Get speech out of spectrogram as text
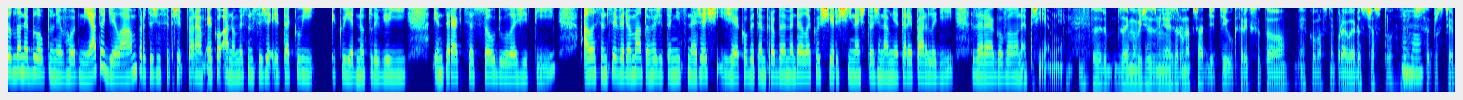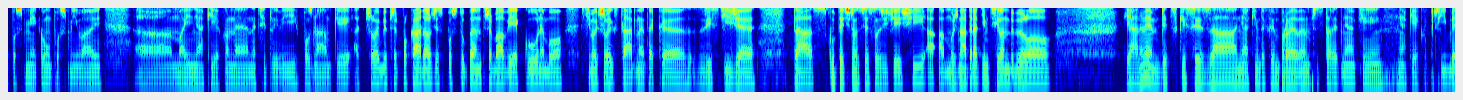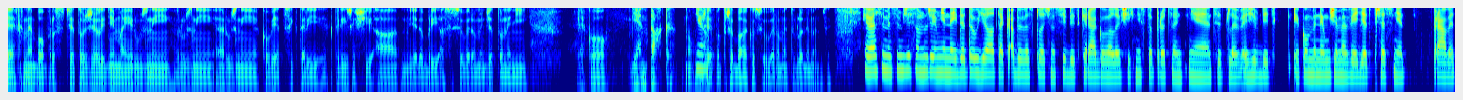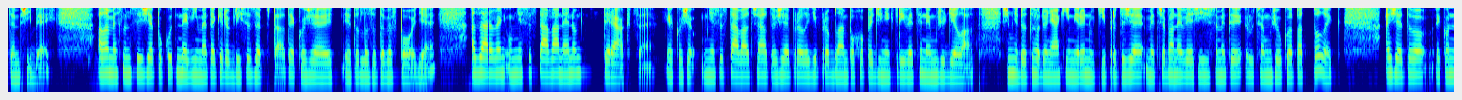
tohle nebylo úplně vhodný. Já to dělám, protože si připadám, jako ano, myslím si, že i takový jako jednotlivý interakce jsou důležitý, ale jsem si vědoma toho, že to nic neřeší, že jako by ten problém je daleko širší, než to, že na mě tady pár lidí zareagovalo nepříjemně. To je zajímavé, že zmiňuješ zrovna třeba děti, u kterých se to jako vlastně projevuje dost často, mm-hmm. že se prostě posmí, komu posmívají, uh, mají nějaký jako ne, necitlivý poznámky a člověk by předpokládal, že s postupem třeba věku nebo s tím, jak člověk stárne, tak uh, zjistí, že ta skutečnost je složitější a, a možná teda tím cílem by bylo já nevím, vždycky si za nějakým takovým projevem představit nějaký, nějaký jako příběh nebo prostě to, že lidi mají různý, různý, různý jako věci, který, který řeší a je dobrý asi si uvědomit, že to není jako jen tak, no, že je potřeba jako si uvědomit tuhle dimenzi. Jo, já si myslím, že samozřejmě nejde to udělat tak, aby ve společnosti vždycky reagovali všichni stoprocentně citlivě, že vždycky jako my nemůžeme vědět přesně právě ten příběh. Ale myslím si, že pokud nevíme, tak je dobrý se zeptat, jakože je tohle za tebe v pohodě. A zároveň u mě se stává nejenom ty reakce. Jakože mně se stává třeba to, že je pro lidi problém pochopit, že některé věci nemůžu dělat, že mě do toho do nějaký míry nutí, protože mi třeba nevěří, že se mi ty ruce můžou klepat tolik. A že je to jako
